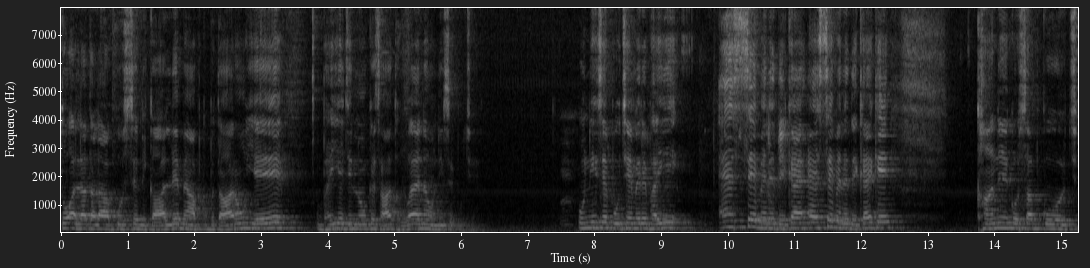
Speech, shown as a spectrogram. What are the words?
تو اللہ تعالیٰ آپ کو اس سے نکال لے۔ میں آپ کو بتا رہا ہوں، یہ بھائی یہ جن لوگوں کے ساتھ ہوا ہے نا انہی سے پوچھیں انہی سے پوچھیں میرے بھائی، ایسے میں نے دیکھا ہے، ایسے میں نے دیکھا ہے کہ کھانے کو سب کچھ،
